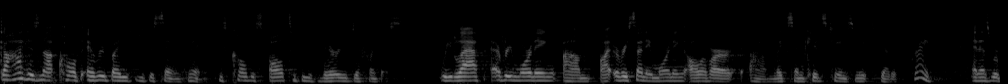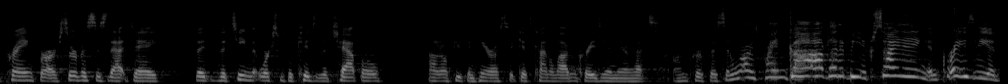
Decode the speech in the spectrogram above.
God has not called everybody to do the same thing. He's called us all to be very different. We laugh every morning, um, uh, every Sunday morning, all of our um, Lake Sam Kids teams meet together to pray. And as we're praying for our services that day, the, the team that works with the kids in the chapel, I don't know if you can hear us, it gets kind of loud and crazy in there. That's on purpose. And we're always praying, God, let it be exciting and crazy. And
